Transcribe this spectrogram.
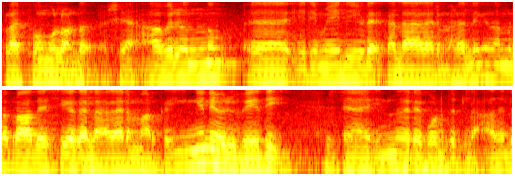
പ്ലാറ്റ്ഫോമുകളുണ്ട്. പക്ഷേ അവരൊന്നും എരുമേലിയുടെ കലാകാരന്മാർ അല്ലെങ്കിൽ നമ്മുടെ പ്രാദേശിക കലാകാരന്മാർക്ക് ഇങ്ങനെ ഒരു വേദി ഇന്നുവരെ ഇന്ന് വരെ കൊടുത്തിട്ടില്ല. അതിൽ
